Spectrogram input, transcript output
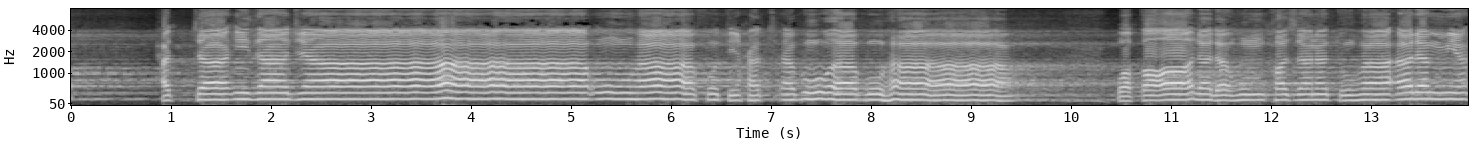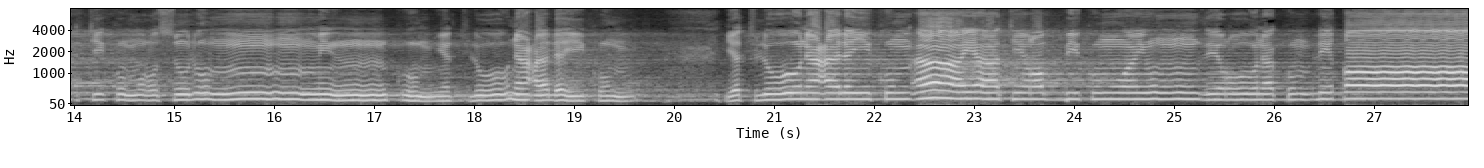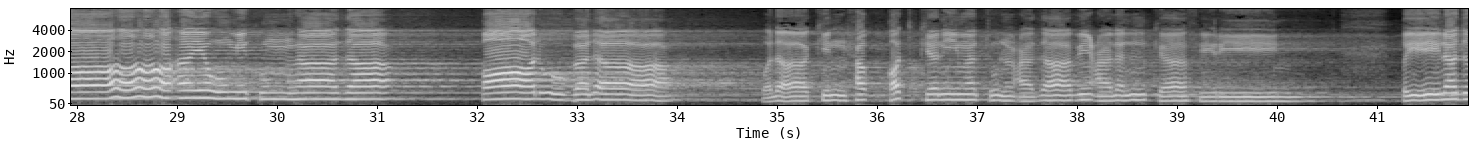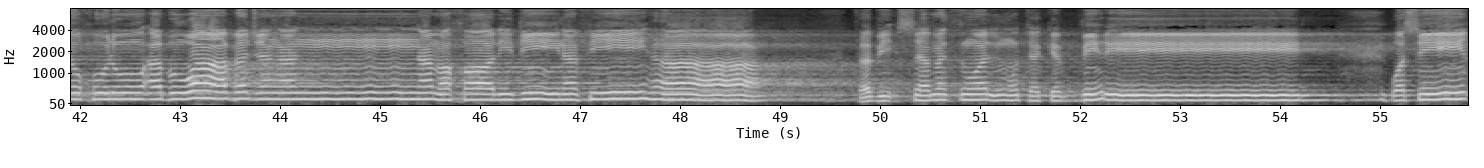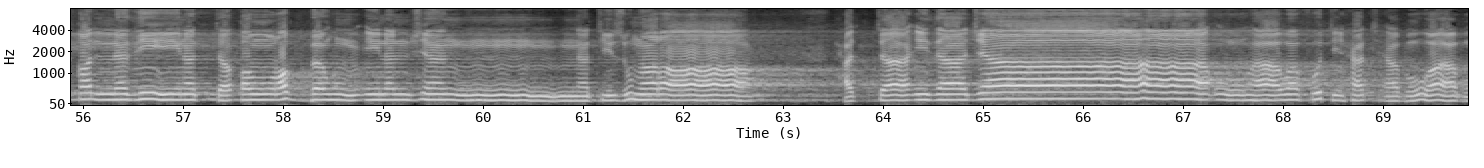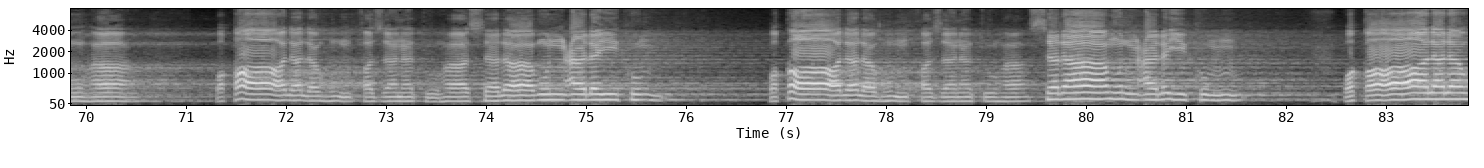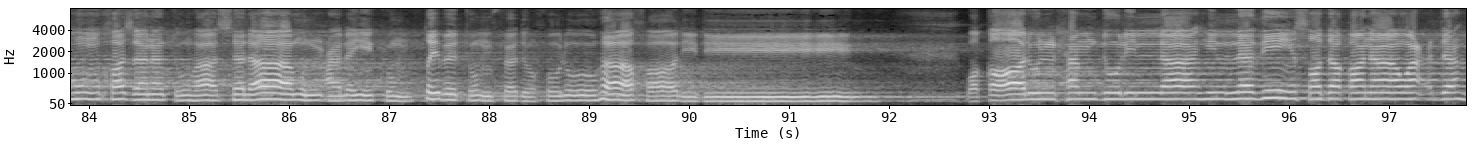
حتى إذا جاءوها فتحت أبوابها وقال لهم خزنتها ألم يأتكم رسل منكم يتلون عليكم ۖ؟ يتلون عليكم آيات ربكم وينذرونكم لقاء يومكم هذا. قالوا بلى ولكن حقت كلمة العذاب على الكافرين. قيل ادخلوا أبواب جهنم خالدين فيها. فبئس مثوى المتكبرين. وسيق الذين اتقوا ربهم إلى الجنة زمرا حتى إذا جاءوها وفتحت أبوابها وقال لهم خزنتها سلام عليكم ۖ وقال لهم خزنتها سلام عليكم. وقال لهم خزنتها سلام عليكم. طبتم فادخلوها خالدين. وقالوا الحمد لله الذي صدقنا وعده.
